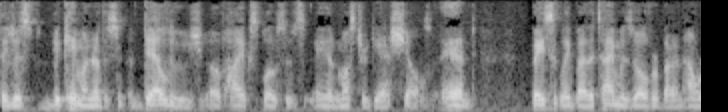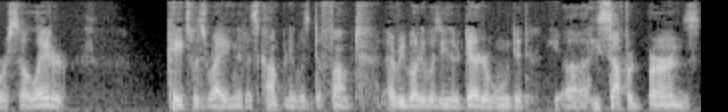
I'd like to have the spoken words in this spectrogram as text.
they just became under this deluge of high explosives and mustard gas shells. And basically, by the time it was over, about an hour or so later, Cates was writing that his company was defunct. Everybody was either dead or wounded. He, uh, he suffered burns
